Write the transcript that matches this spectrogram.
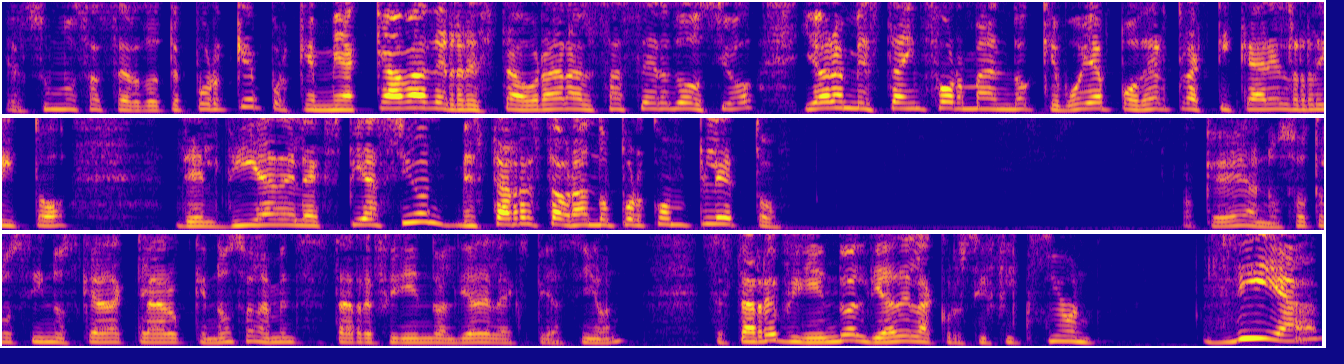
el sumo sacerdote. ¿Por qué? Porque me acaba de restaurar al sacerdocio y ahora me está informando que voy a poder practicar el rito del día de la expiación. Me está restaurando por completo. A nosotros sí nos queda claro que no solamente se está refiriendo al día de la expiación, se está refiriendo al día de la crucifixión. Día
